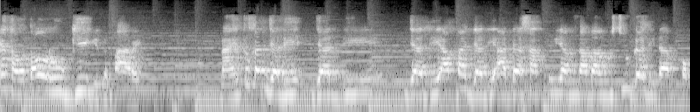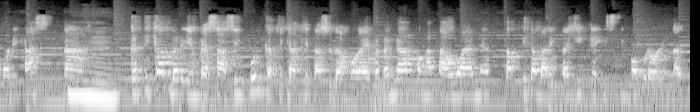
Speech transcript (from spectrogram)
Eh tahu-tahu rugi gitu Pak Arik nah itu kan jadi jadi jadi apa jadi ada satu yang nggak bagus juga di dalam komunikasi. Nah mm. ketika berinvestasi pun ketika kita sudah mulai mendengar pengetahuannya tetap kita balik lagi ke istri ngobrolin lagi.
